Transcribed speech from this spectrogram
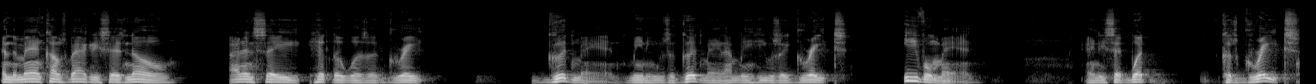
And the man comes back and he says, no, I didn't say Hitler was a great good man, meaning he was a good man. I mean, he was a great evil man and he said, what, because great,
